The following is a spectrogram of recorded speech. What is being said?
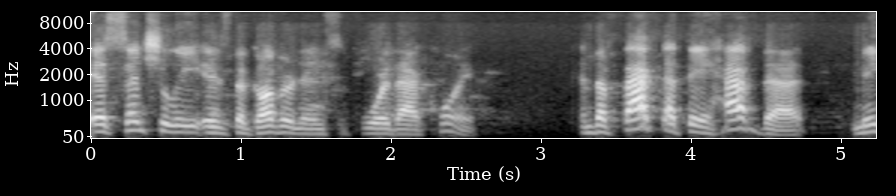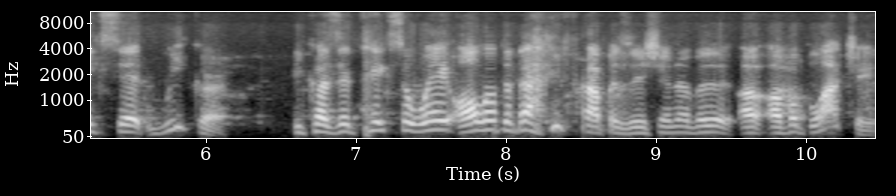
essentially is the governance for that coin. And the fact that they have that makes it weaker because it takes away all of the value proposition of a, of a blockchain.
